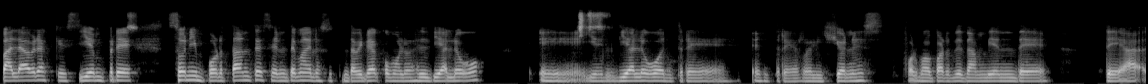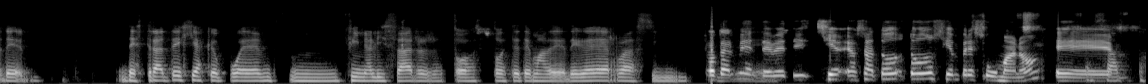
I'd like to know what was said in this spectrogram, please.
palabras que siempre son importantes en el tema de la sustentabilidad, como lo es el diálogo. Eh, y el diálogo entre, entre religiones forma parte también de, de, de estrategias que pueden mm, finalizar todo, todo, este tema de, guerras y... Totalmente, Betty. o sea, todo, todo siempre suma, ¿no? Eh, Exacto.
